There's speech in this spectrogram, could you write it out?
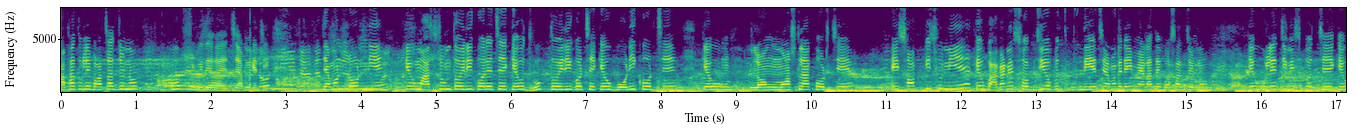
মাথা তুলে বাঁচার জন্য খুব সুবিধে হয়েছে গেছি যেমন লোন নিয়ে কেউ মাশরুম তৈরি করেছে কেউ ধূপ তৈরি করছে কেউ বড়ি করছে কেউ লং মশলা করছে এই সব কিছু নিয়ে কেউ বাগানের সবজিও দিয়েছে আমাদের এই মেলাতে বসার জন্য। কেউ উলের জিনিস করছে, কেউ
